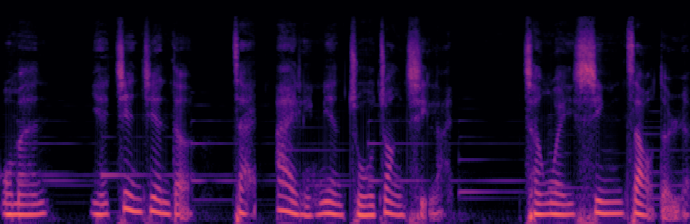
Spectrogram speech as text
我们也渐渐的在爱里面茁壮起来，成为新造的人。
